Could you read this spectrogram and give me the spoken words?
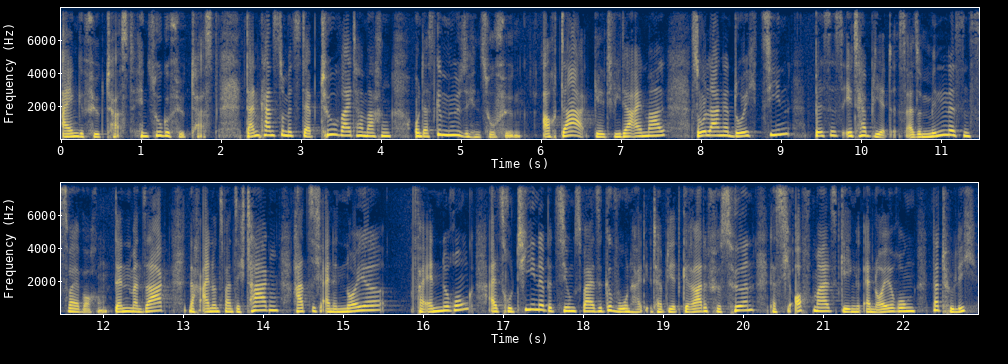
eingefügt hast, hinzugefügt hast. Dann kannst du mit Step 2 weitermachen und das Gemüse hinzufügen. Auch da gilt wieder einmal, so lange durchziehen, bis es etabliert ist, also mindestens zwei Wochen. Denn man sagt, nach 21 Tagen hat sich eine neue Veränderung als Routine bzw. Gewohnheit etabliert, gerade fürs Hirn, das sich oftmals gegen Erneuerung natürlich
